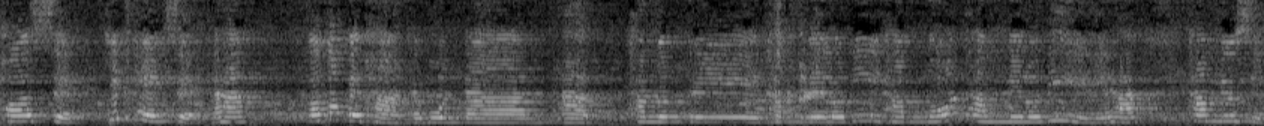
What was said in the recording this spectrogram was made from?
พอเสร็จคิดเพลงเสร็จนะคะ ก็ต้องไปผ่านกระบวนการอ่า ทำดนตรีทำเมโลดี้ทำโน้ตทำเมโลดี้อย่างนี้นะคะทำมิวสิก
